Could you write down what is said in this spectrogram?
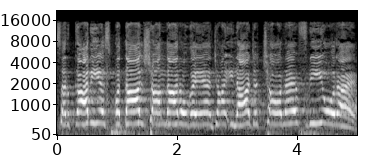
सरकारी अस्पताल शानदार हो गए हैं, जहाँ इलाज अच्छा हो रहा है, फ्री हो रहा है।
